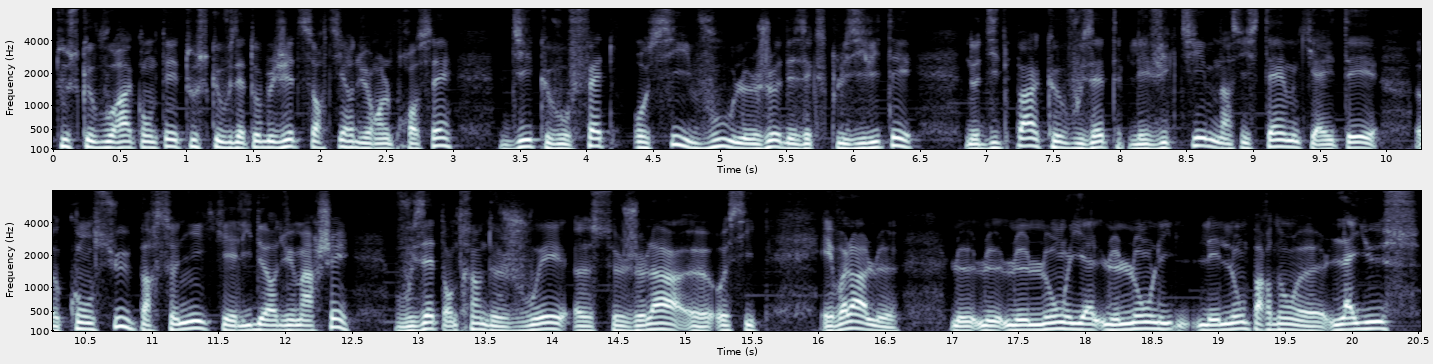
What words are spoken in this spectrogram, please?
Tout ce que vous racontez, tout ce que vous êtes obligé de sortir durant le procès, dit que vous faites aussi, vous, le jeu des exclusivités. Ne dites pas que vous êtes les victimes d'un système qui a été euh, conçu par Sony, qui est leader du marché. Vous êtes en train de jouer euh, ce jeu-là euh, aussi. Et voilà, le, long, long, les longs pardon, laïus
